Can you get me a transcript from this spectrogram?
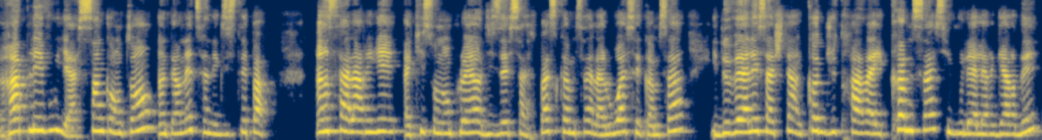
Rappelez-vous, il y a 50 ans, Internet, ça n'existait pas un salarié à qui son employeur disait ça se passe comme ça, la loi c'est comme ça, il devait aller s'acheter un code du travail comme ça s'il voulait aller regarder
